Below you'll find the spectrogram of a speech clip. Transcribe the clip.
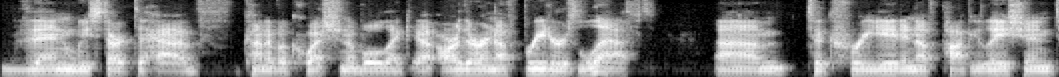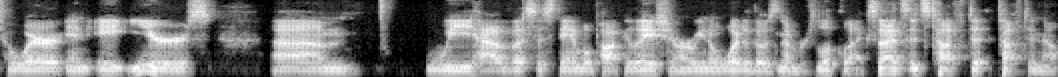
then we start to have kind of a questionable like, uh, are there enough breeders left um, to create enough population to where in eight years um, we have a sustainable population, or you know, what do those numbers look like? So that's it's tough to tough to know.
